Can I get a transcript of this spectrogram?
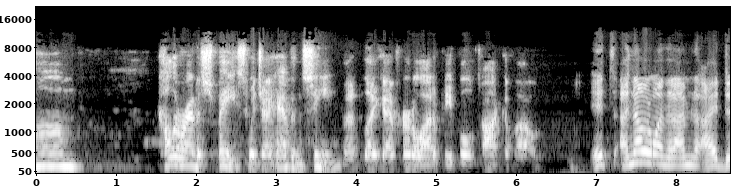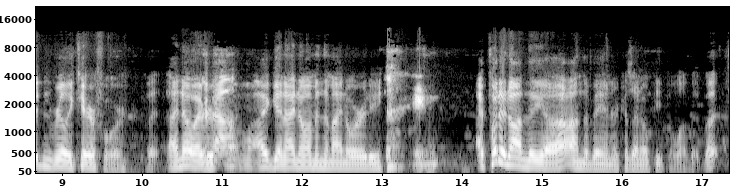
Um, Color Out of Space, which I haven't seen, but like I've heard a lot of people talk about. It's another one that I'm I didn't really care for, but I know every Yeah. again I know I'm in the minority. I put it on the uh, on the banner because I know people love it, but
